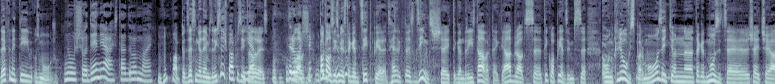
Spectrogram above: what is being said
definitīvi uz mūžu. Nu, šodien, jā, es tā domāju. Mhm. Labi, pēc desmit gadiem drīkstēšu pārprasīt Jā. vēlreiz. Droši. Labi, Paklausīsimies tagad citu pieredzi. Henrik, tu esi dzimis šeit, gandrīz tā var teikt. Jā, atbraucis eh, tikko piedzimis eh, un kļuvis par mūziķu, un eh, tagad muzicē šeit šajā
